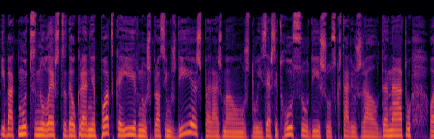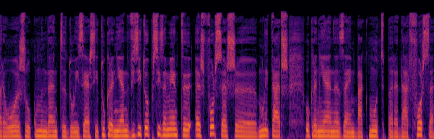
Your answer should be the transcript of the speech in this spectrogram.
E Bakhmut, no leste da Ucrânia, pode cair nos próximos dias para as mãos do exército russo, diz o secretário-geral da NATO. Ora, hoje o comandante do exército ucraniano visitou precisamente as forças eh, militares ucranianas em Bakhmut para dar força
